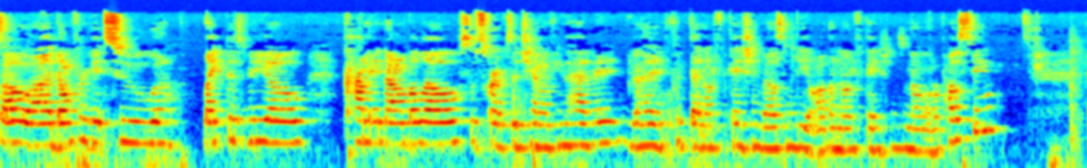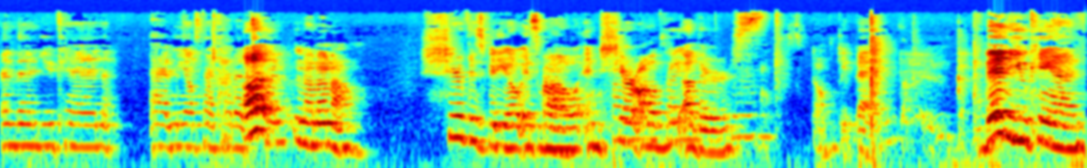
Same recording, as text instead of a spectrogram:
So uh, don't forget to like this video, comment down below, subscribe to the channel if you haven't. Go ahead and click that notification bell so you can get all the notifications know when we're posting. And then you can add me on Snapchat at Uh, twin- no, no, no. Share this video as well and share all of the others. Don't forget that. Then you can,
